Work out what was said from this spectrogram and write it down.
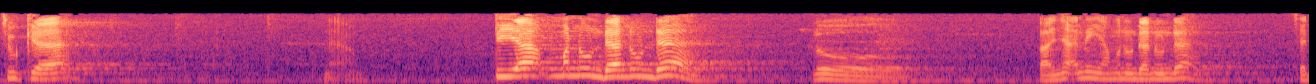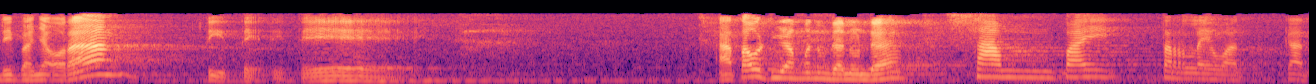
Juga dia menunda-nunda. Loh, banyak nih yang menunda-nunda. Jadi banyak orang titik-titik. Atau dia menunda-nunda sampai terlewatkan.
